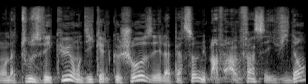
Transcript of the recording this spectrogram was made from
On a tous vécu, on dit quelque chose et la personne dit, bah, enfin, c'est évident.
